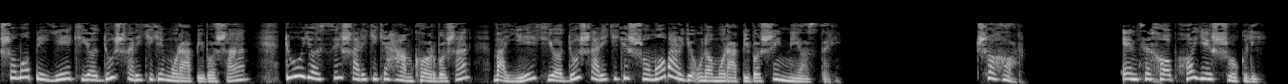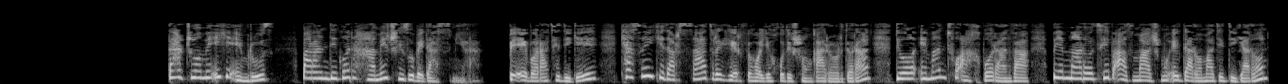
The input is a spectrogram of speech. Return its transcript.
شما به یک یا دو شریکی که مربی باشن، دو یا سه شریکی که همکار باشن و یک یا دو شریکی که شما برای اونا مربی باشین نیاز دارین. چهار انتخاب های شغلی در جامعه امروز برندگان همه چیزو به دست میارن. به عبارت دیگه کسایی که در صدر حرفه های خودشون قرار دارن دائما تو اخبارن و به مراتب از مجموعه درآمد دیگران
